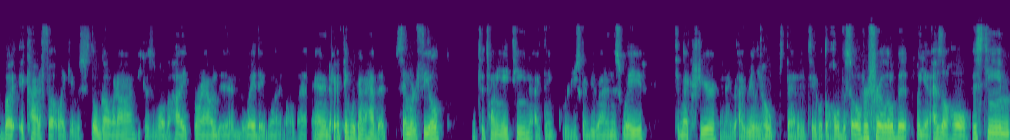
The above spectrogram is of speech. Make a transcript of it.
but it kind of felt like it was still going on because of all the hype around it and the way they won and all that. And I think we're going to have that similar feel to 2018. I think we're just going to be riding this wave to next year. And I, I, really hope that it's able to hold us over for a little bit. But yeah, as a whole, this team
